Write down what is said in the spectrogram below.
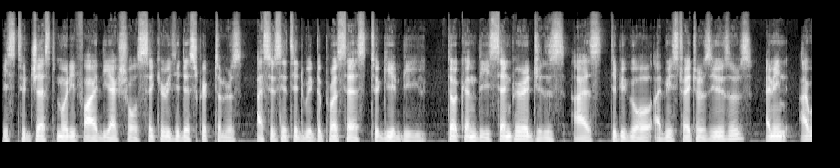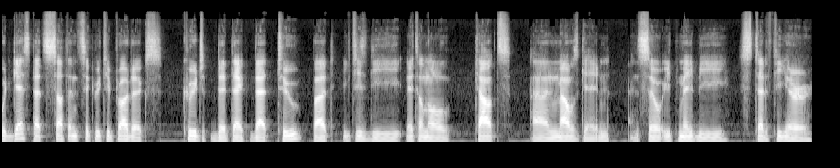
is to just modify the actual security descriptors associated with the process to give the token the same privileges as typical administrators users. I mean, I would guess that certain security products could detect that too, but it is the eternal cat and mouse game, and so it may be stealthier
